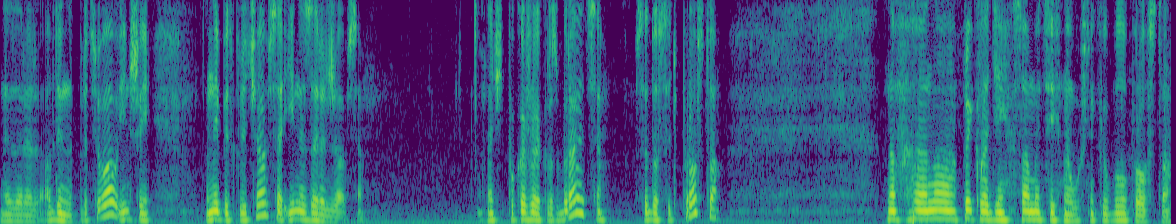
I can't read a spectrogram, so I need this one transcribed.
не заряджали. Один працював, інший не підключався і не заряджався. Значить, покажу, як розбирається. Все досить просто. На, на прикладі саме цих наушників було просто.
